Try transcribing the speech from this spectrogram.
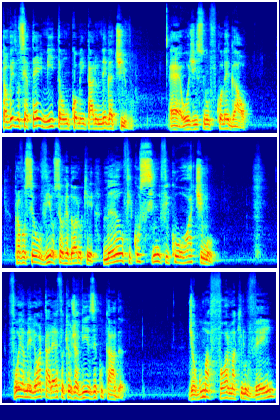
Talvez você até emita um comentário negativo. É, hoje isso não ficou legal. Para você ouvir ao seu redor o quê? Não, ficou sim, ficou ótimo. Foi a melhor tarefa que eu já vi executada. De alguma forma aquilo vem,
